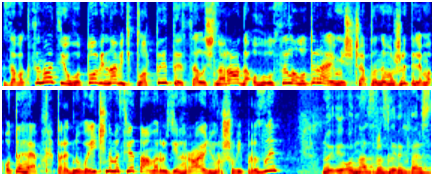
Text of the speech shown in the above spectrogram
За вакцинацію готові навіть платити. Селищна рада оголосила лотерею між щепленими жителями ОТГ. Перед новорічними святами розіграють грошові призи. Ну і одна з вразливих верст,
